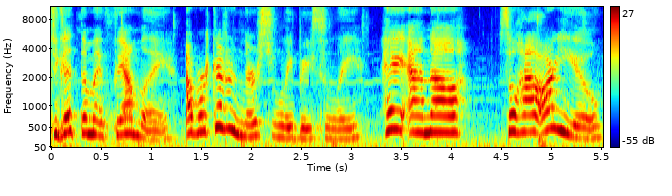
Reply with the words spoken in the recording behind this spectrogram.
to get them a family. I work at a nursery basically. Hey Anna, so how are you?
